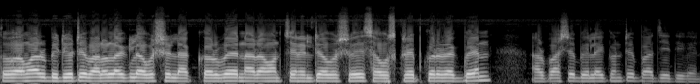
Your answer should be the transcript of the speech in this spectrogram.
তো আমার ভিডিওটি ভালো লাগলে অবশ্যই লাইক করবেন আর আমার চ্যানেলটি অবশ্যই সাবস্ক্রাইব করে রাখবেন। আর পাশে বেল আইকনটি বাজিয়ে দিবেন।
